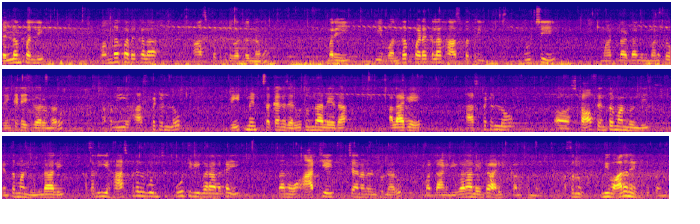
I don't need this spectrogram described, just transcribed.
బెల్లంపల్లి వంద పడకల ఆసుపత్రి వద్ద ఉన్నాము మరి ఈ వంద పడకల ఆసుపత్రి గురించి మాట్లాడడానికి మనతో వెంకటేష్ గారు ఉన్నారు. అసలు ఈ హాస్పిటల్లో ట్రీట్మెంట్ చక్కగా జరుగుతుందా లేదా? అలాగే హాస్పిటల్లో స్టాఫ్ ఎంతమంది ఉంది? ఎంతమంది ఉండాలి? అసలు ఈ హాస్పిటల్ గురించి పూర్తి వివరాలకై తను ఆర్టీఐ ఇచ్చానని అంటున్నారు. మరి దాని వివరాలు ఏంటో అడిగి కనుక్కున్నాను అసలు మీ వాదన ఏంటి చెప్పండి?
